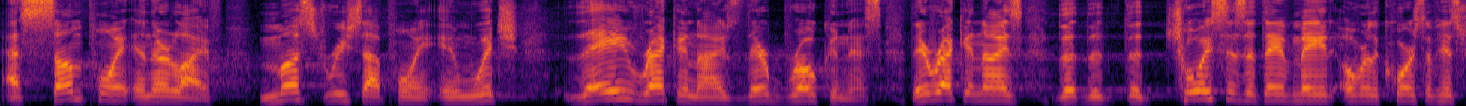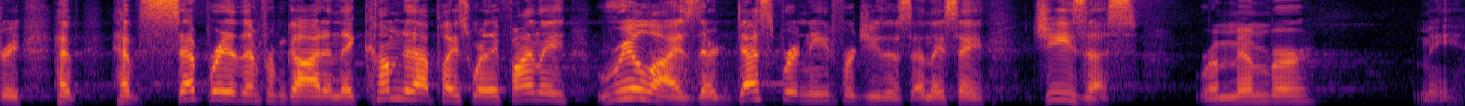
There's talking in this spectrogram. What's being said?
at some point in their life must reach that point in which they recognize their brokenness. They recognize the, the, the choices that they have made over the course of history have, have separated them from God, and they come to that place where they finally realize their desperate need for Jesus, and they say, Jesus, remember me.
